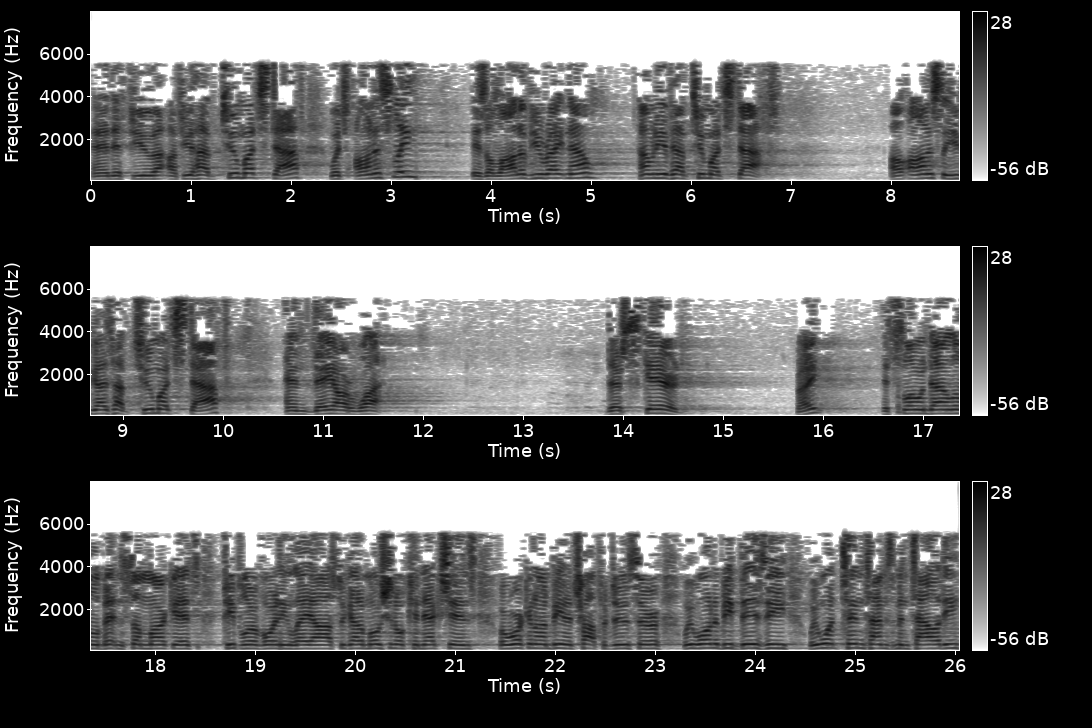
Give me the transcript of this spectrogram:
And if you, if you have too much staff, which honestly is a lot of you right now, how many of you have too much staff? Oh, honestly, you guys have too much staff and they are what? They're scared. Right? It's slowing down a little bit in some markets. People are avoiding layoffs. We got emotional connections. We're working on being a top producer. We want to be busy. We want 10 times mentality.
